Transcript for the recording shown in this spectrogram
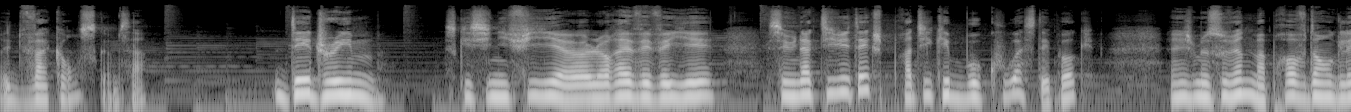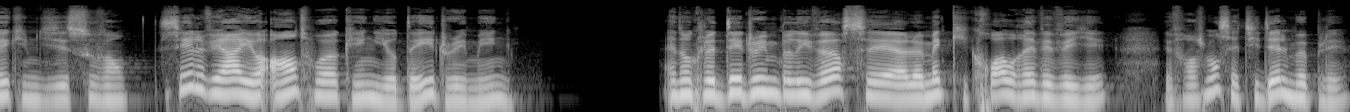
et de vacances comme ça. Daydream, ce qui signifie euh, le rêve éveillé. C'est une activité que je pratiquais beaucoup à cette époque. Et je me souviens de ma prof d'anglais qui me disait souvent Sylvia, you aren't working, you're daydreaming. Et donc le daydream believer, c'est euh, le mec qui croit au rêve éveillé. Et franchement, cette idée, elle me plaît.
